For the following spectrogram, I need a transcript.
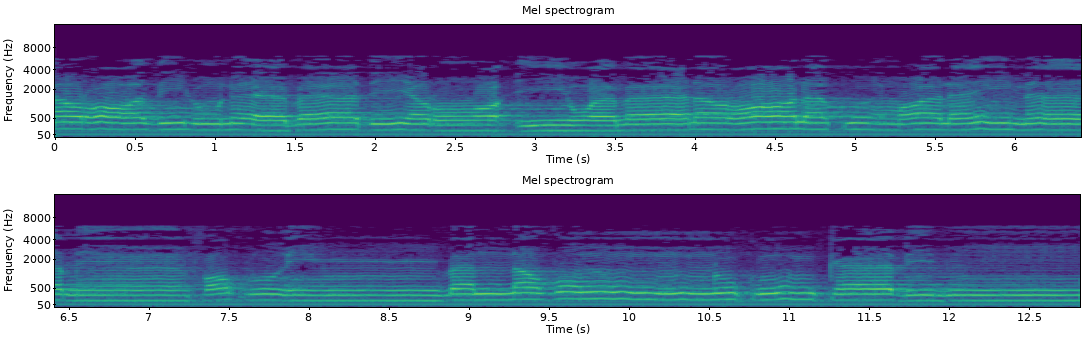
أَرَاذِلُنَا بَادِيَ الرَّأْيِ وَمَا نَرَىٰ لَكُمْ عَلَيْنَا مِن فَضْلٍ بَلْ نَظُنُّكُمْ كَاذِبِينَ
